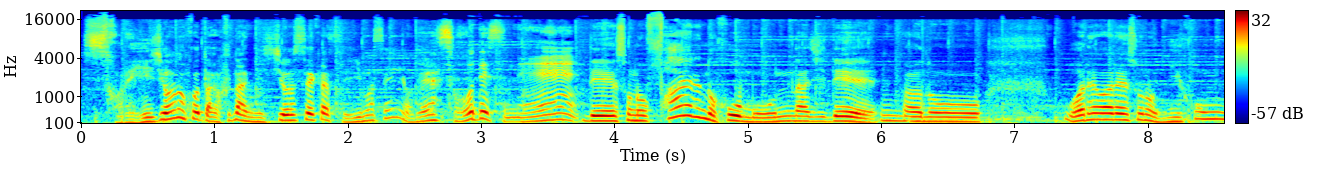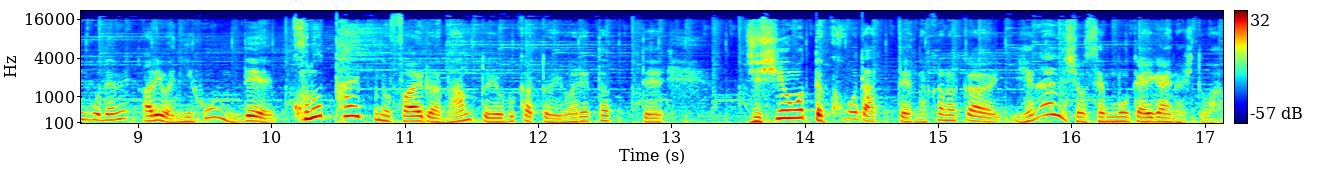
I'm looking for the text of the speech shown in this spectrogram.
それ以上のことは普段日常生活で言いませんよね。そうですねでそのファイルの方も同じで、あの我々その日本語でねあるいは日本でこのタイプのファイルは何と呼ぶかと言われたって自信を持ってこうだってなかなか言えないでしょ専門家以外の人は。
